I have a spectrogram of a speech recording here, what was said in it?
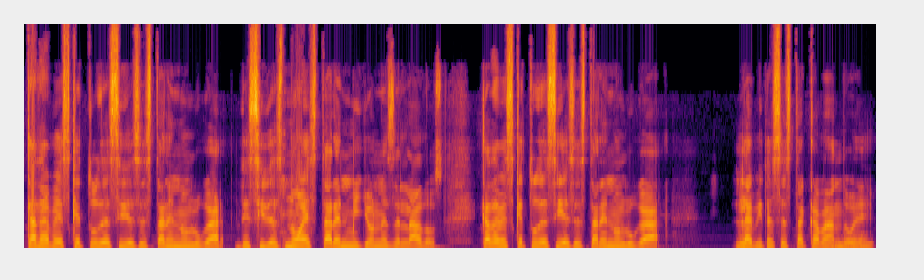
cada vez que tú decides estar en un lugar, decides no estar en millones de lados. Cada vez que tú decides estar en un lugar, la vida se está acabando, ¿eh?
